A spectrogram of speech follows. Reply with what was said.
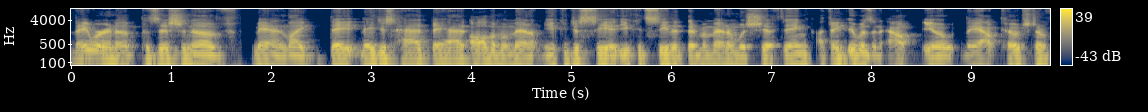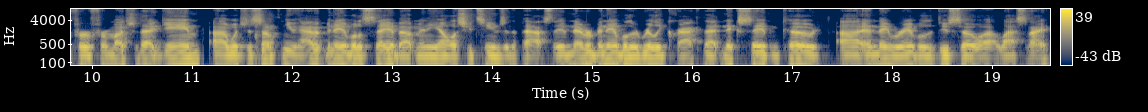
they were in a position of man, like they they just had they had all the momentum. You could just see it. You could see that their momentum was shifting. I think it was an out. You know, they outcoached them for for much of that game, uh, which is something you haven't been able to say about many LSU teams in the past. They've never been able to really crack that Nick Saban code, uh, and they were able to do so uh, last night.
